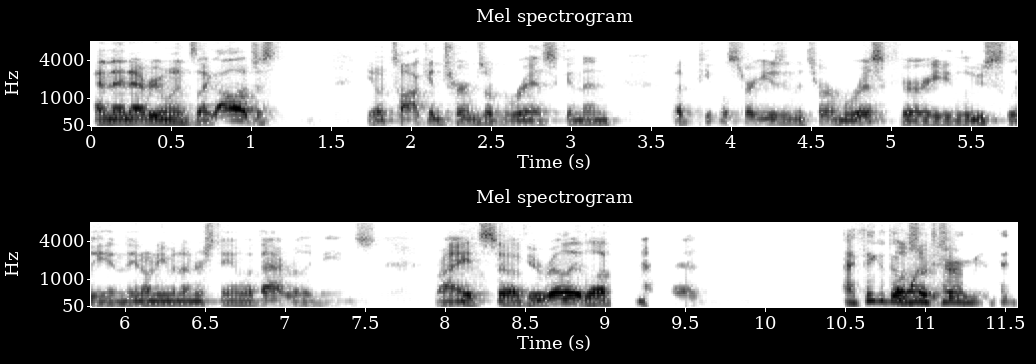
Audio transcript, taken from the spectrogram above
and then everyone's like, oh, just you know, talk in terms of risk, and then but people start using the term risk very loosely, and they don't even understand what that really means, right? So if you're really looking at it, I think the oh, one sorry, term, sorry. the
